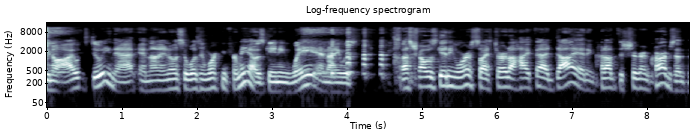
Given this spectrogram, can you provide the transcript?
you know, I was doing that, and then I noticed it wasn't working for me. I was gaining weight, and I was cholesterol was getting worse. So I started a high fat diet and cut out the sugar and carbs, and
